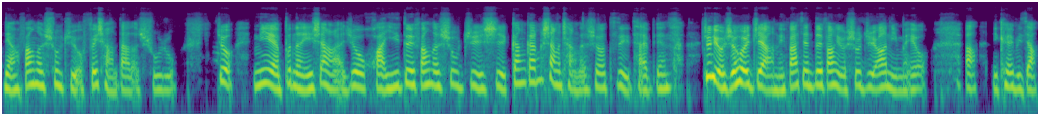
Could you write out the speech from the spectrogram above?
两方的数据有非常大的出入。就你也不能一上来就怀疑对方的数据是刚刚上场的时候自己才编的。就有时候会这样，你发现对方有数据，然后你没有啊，你可以比较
